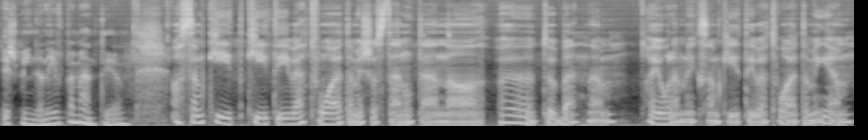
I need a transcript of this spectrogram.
És minden évben mentél? Azt hiszem két, két évet voltam, és aztán utána ö, többet nem. Ha jól emlékszem, két évet voltam, igen.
